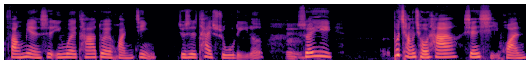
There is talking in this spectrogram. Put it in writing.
方面是因为他对环境就是太疏离了，嗯，所以不强求他先喜欢，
